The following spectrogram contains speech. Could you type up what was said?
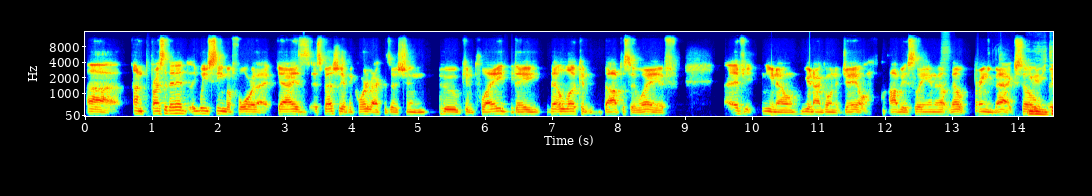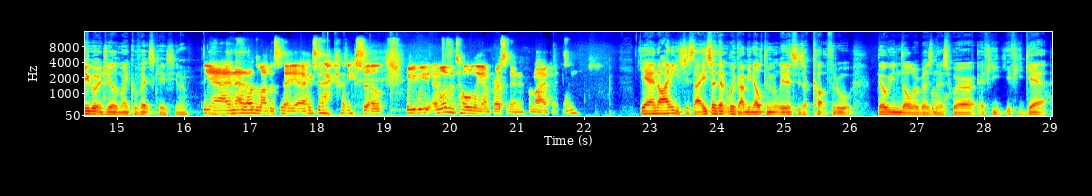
uh, unprecedented. We've seen before that guys, especially at the quarterback position, who can play, they they'll look in the opposite way if if you you know you're not going to jail, obviously, and they'll they'll bring you back. So even if you do go to jail, in Michael Vick's case, you know. Yeah, and that I was about to say. Yeah, exactly. So we, we it wasn't totally unprecedented, from my opinion. Yeah, no, I think it's just that. It's that look. I mean, ultimately, this is a cutthroat billion dollar business where if you if you get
